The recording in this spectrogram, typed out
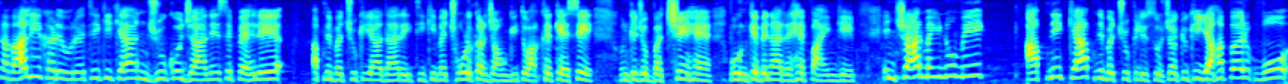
सवाल ये खड़े हो रहे थे कि क्या अंजू को जाने से पहले अपने बच्चों की याद आ रही थी कि मैं छोड़ कर जाऊँगी तो आखिर कैसे उनके जो बच्चे हैं वो उनके बिना रह पाएँगे। इन चार महीनों में आपने क्या अपने बच्चों के लिए सोचा? क्योंकि यहाँ पर वो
